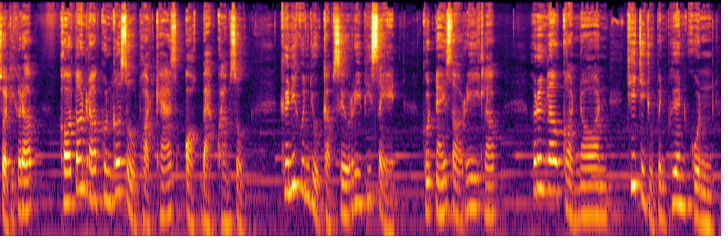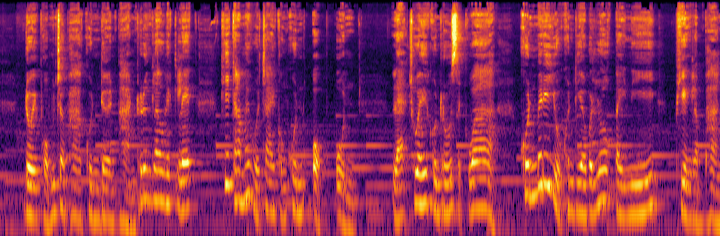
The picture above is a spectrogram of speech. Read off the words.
สวัสดีครับ ขอต้อนรับคุณเข้าสู่พอดแคสต์ออกแบบความสุข คืนนี้คุณอยู่กับซีรีส์พิเศษ Good Night Story ครับ เรื่องเล่าก่อนนอนที่จะอยู่เป็นเพื่อนคุณ โดยผมจะพาคุณเดินผ่านเรื่องเล่าเล็กๆ ที่ทำให้หัวใจของคุณอบอุ่น และช่วยให้คุณรู้สึกว่า คุณไม่ได้อยู่คนเดียวบนโลกใบนี้ เพียงลำพัง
